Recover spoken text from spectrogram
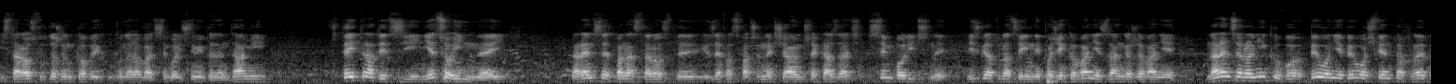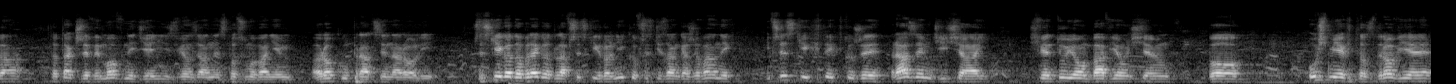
i starostów dożynkowych uhonorować symbolicznymi prezentami. W tej tradycji, nieco innej, na ręce pana starosty Józefa Swaczynę chciałem przekazać symboliczny list gratulacyjny, podziękowanie za zaangażowanie na ręce rolników, bo było nie było święto chleba, to także wymowny dzień związany z podsumowaniem roku pracy na roli. Wszystkiego dobrego dla wszystkich rolników, wszystkich zaangażowanych i wszystkich tych, którzy razem dzisiaj świętują, bawią się, bo uśmiech to zdrowie,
